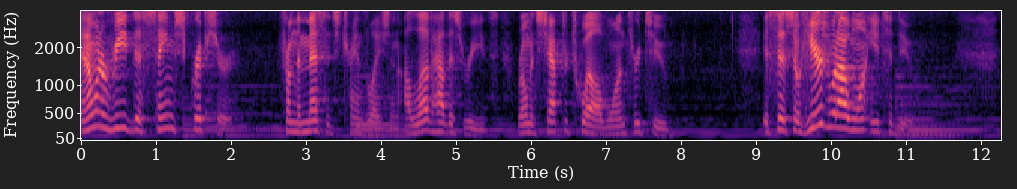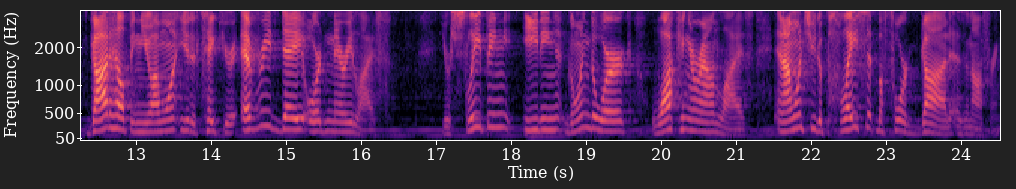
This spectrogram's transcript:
And I want to read this same scripture from the message translation. I love how this reads Romans chapter 12, 1 through 2. It says, So here's what I want you to do. God helping you, I want you to take your everyday, ordinary life, your sleeping, eating, going to work, walking around life, and I want you to place it before God as an offering.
